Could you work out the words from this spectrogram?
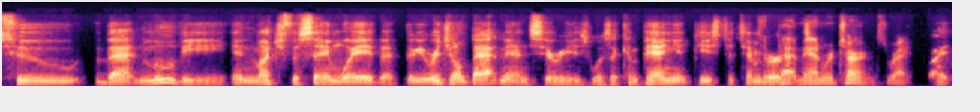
to that movie in much the same way that the original Batman series was a companion piece to Tim to Burton's Batman Returns, right? right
